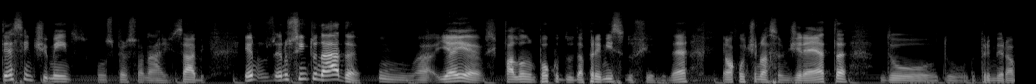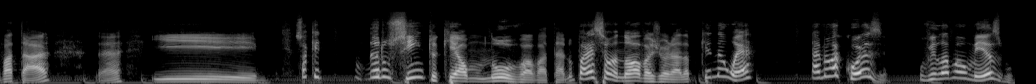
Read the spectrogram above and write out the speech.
ter sentimentos com os personagens, sabe? Eu, eu não sinto nada. Com, uh, e aí, falando um pouco do, da premissa do filme, né? É uma continuação direta do, do, do primeiro Avatar, né? E. Só que eu não sinto que é um novo Avatar. Não parece uma nova jornada, porque não é. É a mesma coisa. O vilão é o mesmo.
